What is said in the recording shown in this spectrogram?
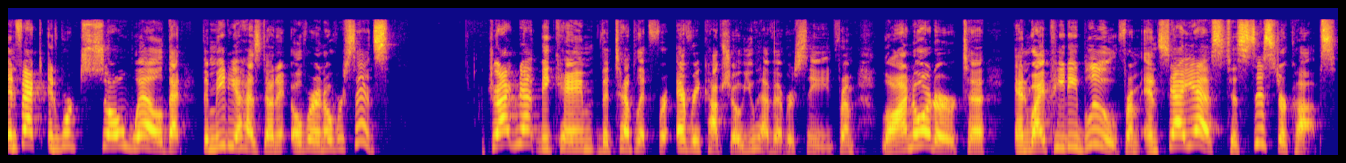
In fact, it worked so well that the media has done it over and over since. Dragnet became the template for every cop show you have ever seen, from Law and Order to NYPD Blue, from NCIS to Sister Cops.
